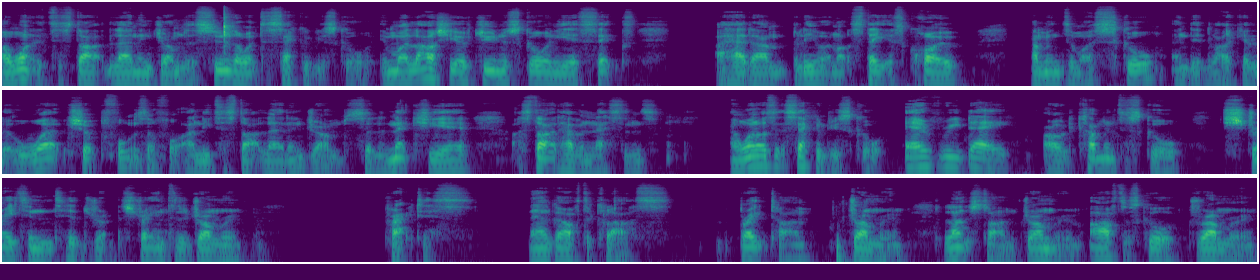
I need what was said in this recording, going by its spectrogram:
I wanted to start learning drums as soon as I went to secondary school. In my last year of junior school in year six, I had, um, believe it or not, Status Quo come into my school and did like a little workshop performance. I thought I need to start learning drums. So the next year I started having lessons. And when I was at secondary school, every day I would come into school straight into straight into the drum room, practice. I'd go after class, break time, drum room, lunchtime, drum room, after school, drum room.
